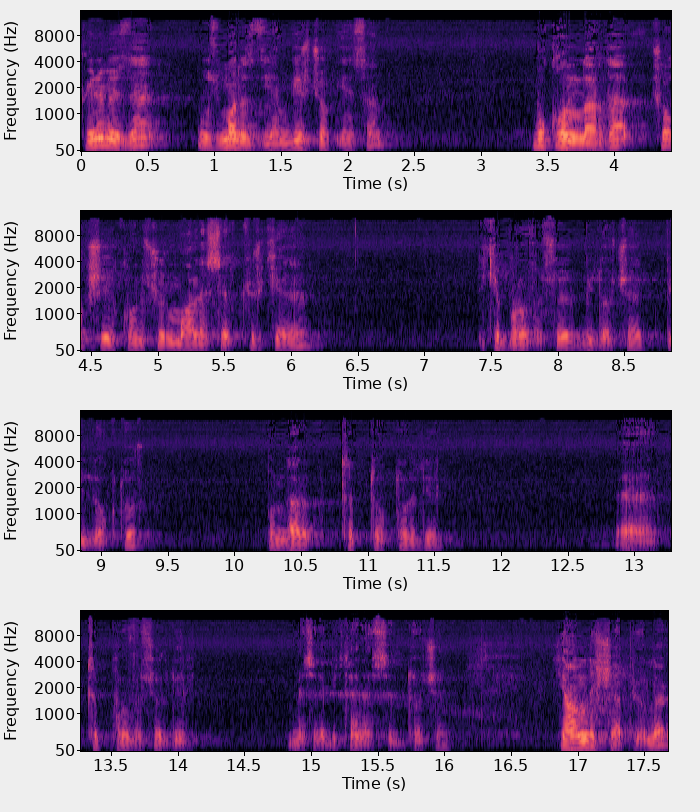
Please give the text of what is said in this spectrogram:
Günümüzde uzmanız diyen birçok insan bu konularda çok şey konuşur maalesef Türkiye'de. İki profesör, bir doçent, bir doktor. Bunlar tıp doktoru değil. E, tıp profesörü değil. Mesela bir tanesi doçent. Yanlış yapıyorlar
